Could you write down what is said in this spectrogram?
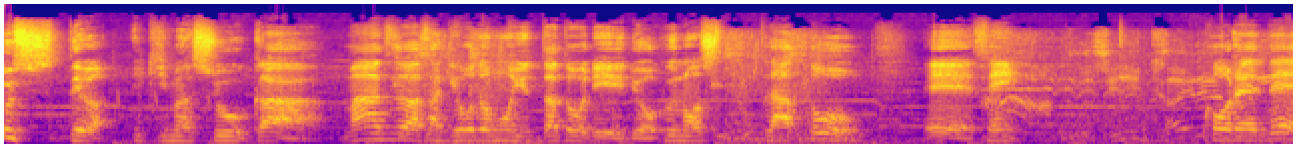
よしでは行きましょうか。まずは先ほども言った通り呂布の下と、えー、繊維これで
